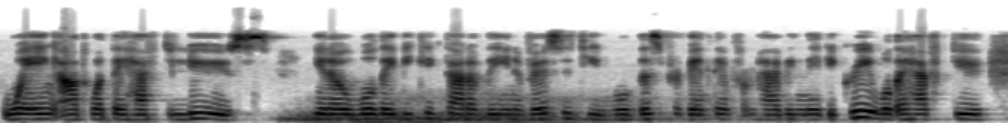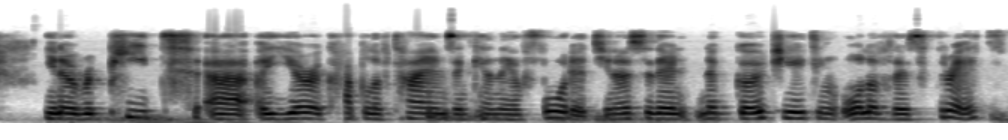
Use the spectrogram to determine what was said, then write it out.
weighing out what they have to lose. You know will they be kicked out of the university? Will this prevent them from having their degree? Will they have to you know repeat uh, a year a couple of times? And can they afford it? You know so they're negotiating all of those threats.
